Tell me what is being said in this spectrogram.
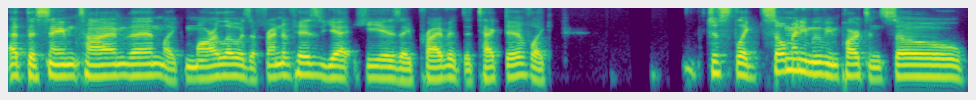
at the same time, then like Marlowe is a friend of his, yet he is a private detective. Like just like so many moving parts and so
